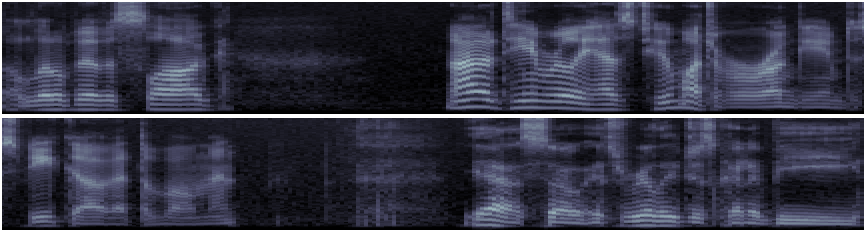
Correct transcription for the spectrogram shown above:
a little bit of a slog. Not a team really has too much of a run game to speak of at the moment. Yeah, so it's really just going to be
